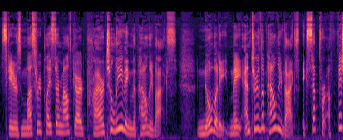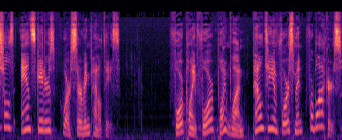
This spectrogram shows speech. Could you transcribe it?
Skaters must replace their mouthguard prior to leaving the penalty box. Nobody may enter the penalty box except for officials and skaters who are serving penalties. 4.4.1 Penalty enforcement for blockers.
